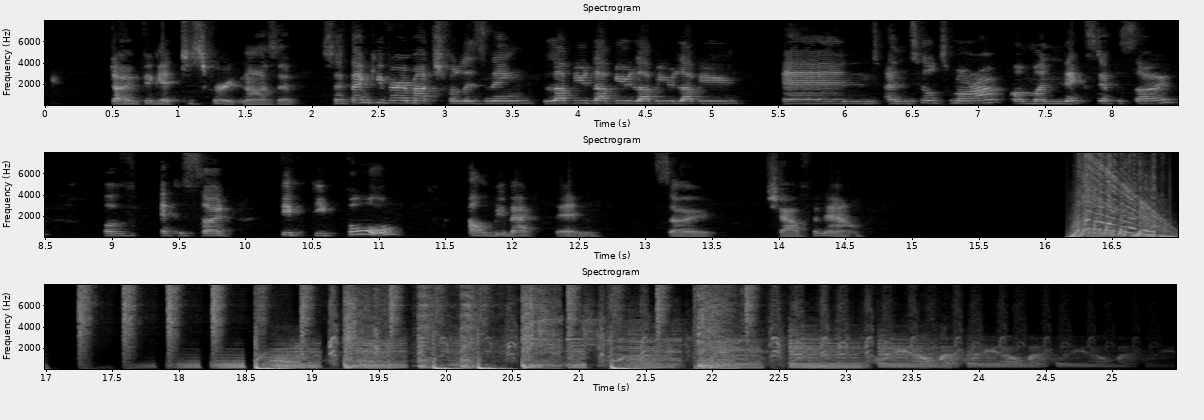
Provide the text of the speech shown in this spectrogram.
don't forget to scrutinize it. So thank you very much for listening. Love you, love you, love you, love you. And until tomorrow on my next episode of episode 54, I'll be back then. So, ciao for now. Man. You.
